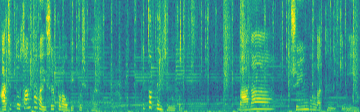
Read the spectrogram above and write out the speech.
아직도 산타가 있을 거라고 믿고 싶어요. 피터팬 증후군. 만화 주인공 같은 느낌이에요.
